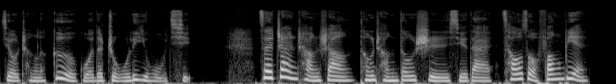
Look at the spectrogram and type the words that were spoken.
就成了各国的主力武器，在战场上通常都是携带操作方便、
